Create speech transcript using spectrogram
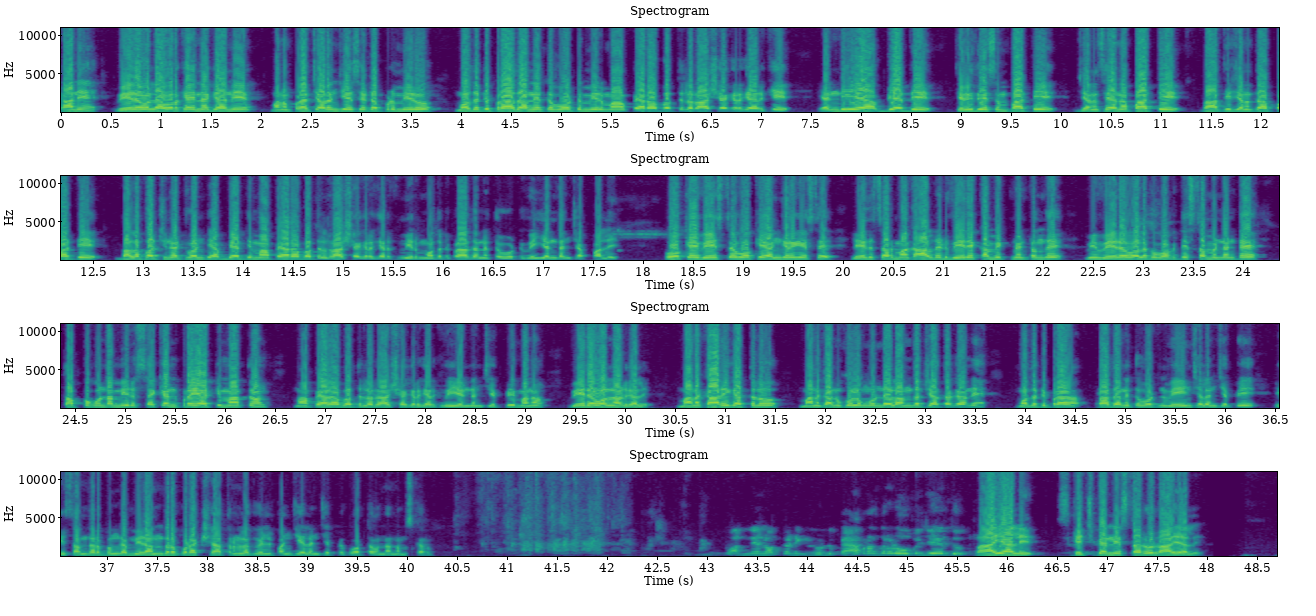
కానీ వేరే వాళ్ళు ఎవరికైనా కానీ మనం ప్రచారం చేసేటప్పుడు మీరు మొదటి ప్రాధాన్యత ఓటు మీరు మా పేరాబత్తుల రాజశేఖర్ గారికి ఎన్డీఏ అభ్యర్థి Telugu Desam party Janasena party Bharatiya Janata party బలపరిచినటువంటి అభ్యర్థి మా పేరాబత్తుల రాజశేఖర్ గారికి మీరు మొదటి ప్రాధాన్యత ఓటు వెయ్యండి అని చెప్పాలి. ఓకే వేస్తే ఓకే అంగీకరిస్తే లేదు సార్ మాకు ఆల్రెడీ వేరే కమిట్మెంట్ ఉంది. మేము వేరే వాళ్ళకు ఒకటి ఇస్తామండి అంటే తప్పకుండా మీరు సెకండ్ ప్రయారిటీ మాత్రం మా పేరాబత్తుల రాజశేఖర్ గారికి వేయండి అని చెప్పి మనం వేరే వాళ్ళని అడగాలి. మన కార్యకర్తలు మనకు అనుకూలంగా ఉండే వాళ్ళందరి చేత కానీ మొదటి ప్రా ప్రాధాన్యత ఓటును వేయించాలని చెప్పి ఈ సందర్భంగా మీరందరూ కూడా క్షేత్రంలోకి వెళ్ళి పనిచేయాలని చెప్పి కోరుతా ఉన్నాను. నమస్కారం. వన్ నేను ఒక్కడికి రెండు పేపర్ అంతా కూడా ఓపెన్ చేయొద్దు. రాయాలి. స్కెచ్ పెన్ ఇస్తారు రాయాలి.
